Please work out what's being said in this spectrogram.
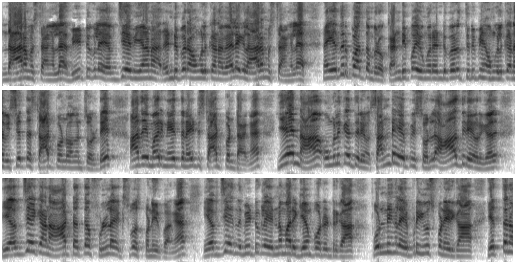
இந்த ஆரம்பிச்சிட்டாங்கல்ல? வீட்டுக்குள்ளே எஃப்ஜேவியான ரெண்டு பேரும் அவங்களுக்கான வேலைகள் ஆரம்பிச்சிட்டாங்கல்ல? நான் எதிர்பார்த்தேன் ப்ரோ கண்டிப்பாக இவங்க ரெண்டு பேரும் திரும்பி அவங்களுக்கான விஷயத்தை ஸ்டார்ட் பண்ணுவாங்கன்னு சொல்லிட்டு அதே மாதிரி நேற்று நைட்டு ஸ்டார்ட் பண்ணிட்டாங்க. ஏன்னா உங்களுக்கே தெரியும் சண்டே எபிசோட்ல ஆதிரி அவர்கள் எஃப்ஜேக்கான ஆட்டத்தை ஃபுல்லாக எக்ஸ்போஸ் பண்ணியிருப்பாங்க. எஃப்ஜே இந்த வீட்டுக்குள்ளே என்ன மாதிரி கேம் போட்டுட்டு இருக்கான் பொண்ணுங்களை எப்படி யூஸ் பண்ணியிருக்கான்? எத்தனை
